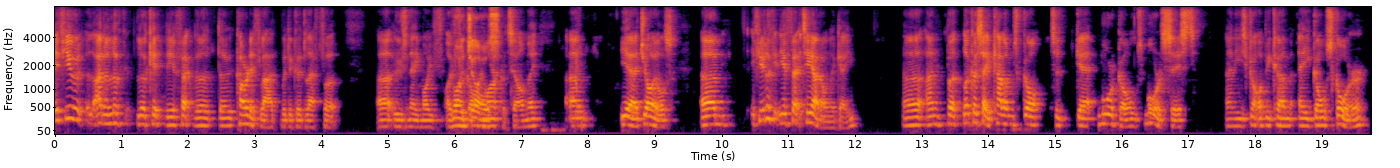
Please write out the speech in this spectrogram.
if you had a look look at the effect the the Cardiff lad with a good left foot, uh, whose name I've, I've Ryan forgotten, Giles. Mark will tell me. Um, yeah, Giles. Um, if you look at the effect he had on the game, uh, and but like I say, Callum's got to get more goals, more assists, and he's got to become a goal scorer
